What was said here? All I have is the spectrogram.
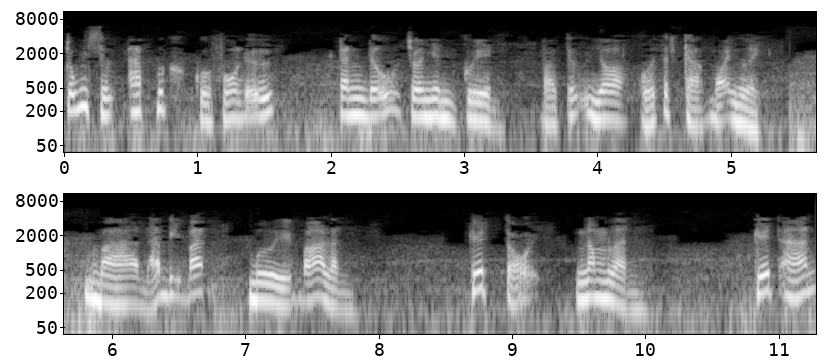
chống sự áp bức của phụ nữ, tranh đấu cho nhân quyền và tự do của tất cả mọi người. Bà đã bị bắt 13 lần, kết tội 5 lần, kết án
